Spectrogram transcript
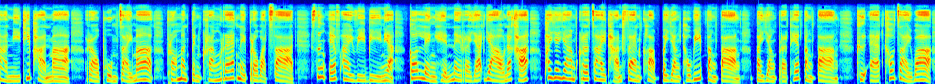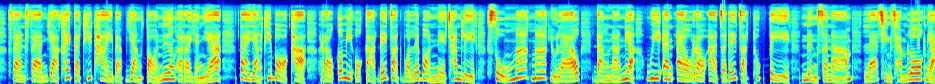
นานนี้ที่ผ่านมา เราภูมิใจมาก เพราะมันเป็นครั้งแรกในประวัติศาสตร์ ซึ่ง FIVB เนี่ยก็เล็งเห็นในระยะยาวนะคะ พยายามกระจายฐานแฟนคลับไปยังทวีปต่างๆ ไปยังประเทศต่างๆ คือแอดเข้าใจว่าแฟนๆ อยากให้กะทิไทยแบบอย่างต่อเนื่องอะไรอย่างเงี้ย แต่อย่างที่บอกค่ะ เราก็มีโอกาสได้จัดวอลเลย์บอลเนชั่นลีกสูงมากๆอยู่แล้ว ดังนั้นเนี่ย VNL เราอาจจะได้จัดทุกปีหนึ่งสนาม และชิงแชมป์โลกเนี่ย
